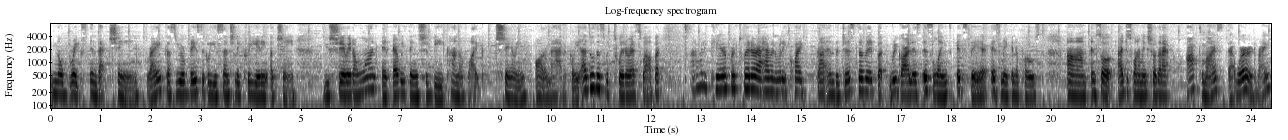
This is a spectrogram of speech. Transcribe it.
no breaks in that chain, right? Because you're basically essentially creating a chain. You share it on one and everything should be kind of like sharing automatically. I do this with Twitter as well, but I don't really care for Twitter. I haven't really quite gotten the gist of it, but regardless, it's linked, it's there, it's making a post. Um, and so I just want to make sure that I optimize that word, right?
